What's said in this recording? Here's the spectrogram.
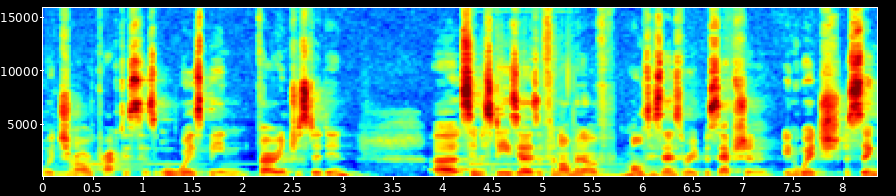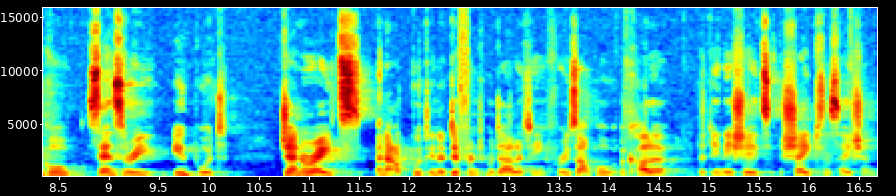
which our practice has always been very interested in. Uh, synesthesia is a phenomenon of multisensory perception in which a single sensory input generates an output in a different modality, for example, a color that initiates a shape sensation.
